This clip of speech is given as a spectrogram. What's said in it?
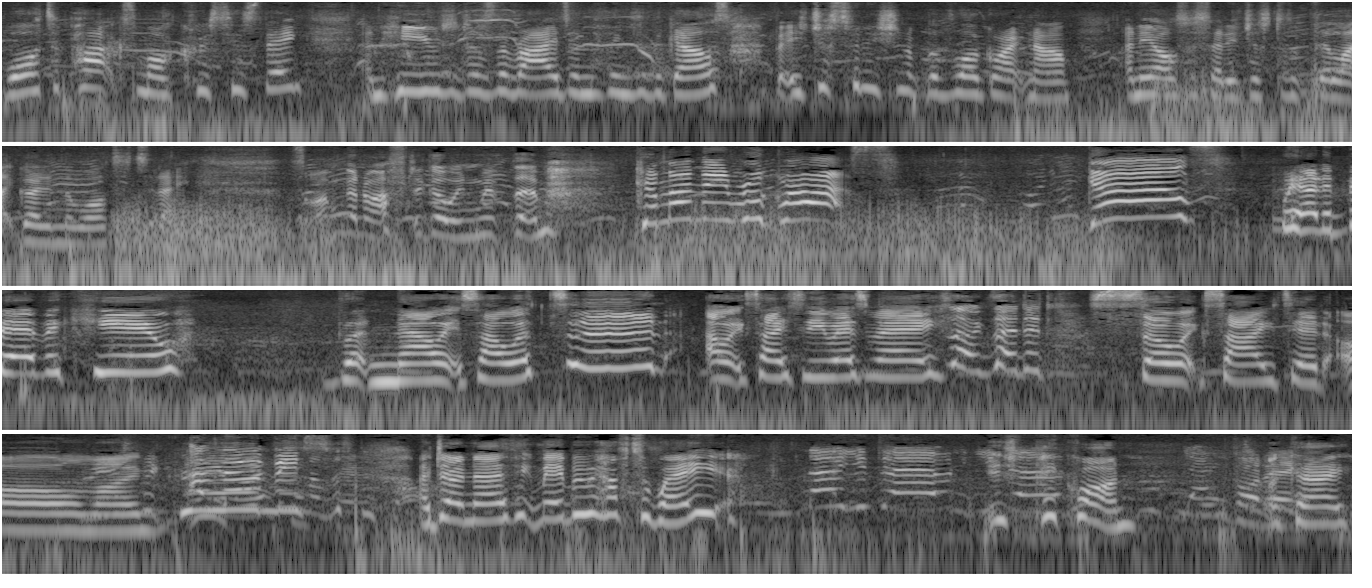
Water park's more Chris's thing and he usually does the rides and the things with the girls but he's just finishing up the vlog right now and he also said he just doesn't feel like going in the water today. So I'm gonna have to go in with them. Come on then Rugrats! Girls! We had a bit of a queue but now it's our turn. How excited are you Esme? So excited. So excited. Oh my god. I love this. I don't know, I think maybe we have to wait. No, you don't. You Just pick one. Got it. Okay.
